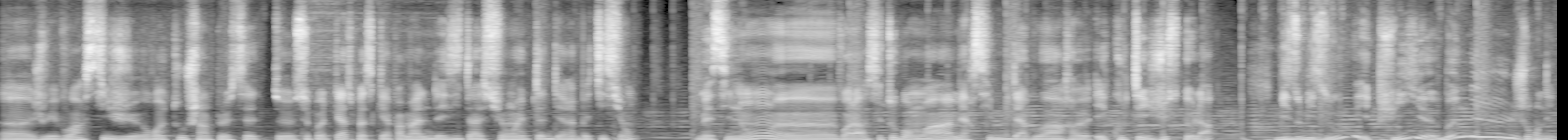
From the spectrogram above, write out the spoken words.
je vais voir si je retouche un peu ce podcast parce qu'il y a pas mal d'hésitations et peut-être des répétitions. Mais sinon, euh, voilà, c'est tout pour moi. Merci d'avoir euh, écouté jusque-là. Bisous bisous et puis euh, bonne journée.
